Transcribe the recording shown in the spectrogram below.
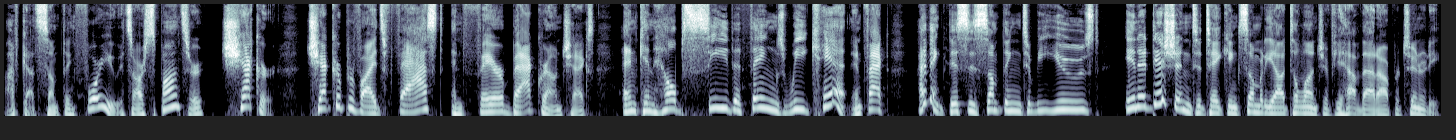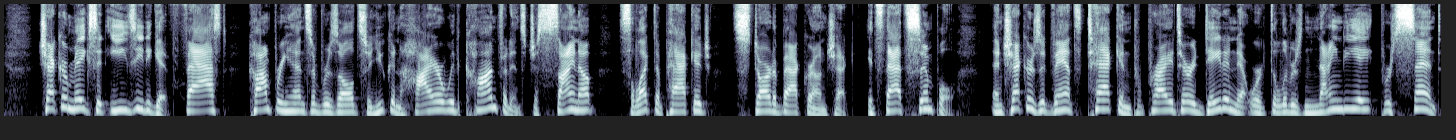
I've got something for you. It's our sponsor, Checkr. Checkr provides fast and fair background checks and can help see the things we can't. In fact, I think this is something to be used in addition to taking somebody out to lunch if you have that opportunity. Checkr makes it easy to get fast, comprehensive results so you can hire with confidence. Just sign up, select a package, start a background check. It's that simple. And Checkr's advanced tech and proprietary data network delivers 98%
